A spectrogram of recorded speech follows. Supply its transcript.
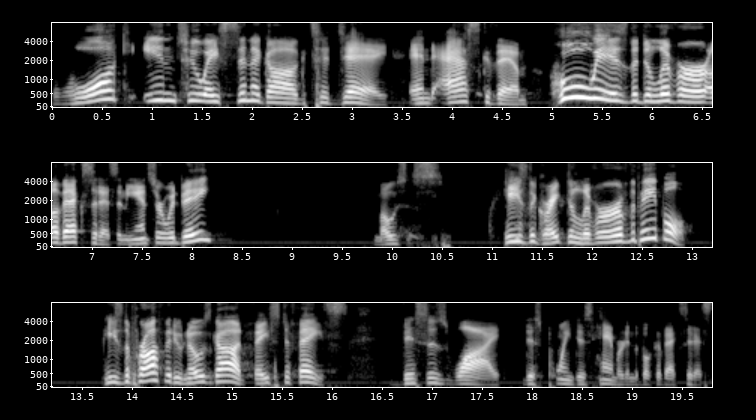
Walk into a synagogue today and ask them, who is the deliverer of Exodus? And the answer would be Moses. He's the great deliverer of the people. He's the prophet who knows God face to face. This is why this point is hammered in the book of Exodus.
